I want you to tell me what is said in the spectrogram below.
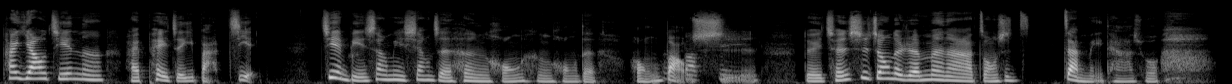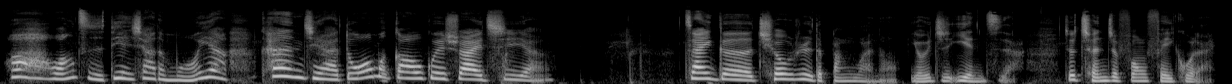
他腰间呢还配着一把剑，剑柄上面镶着很红很红的红宝石。对城市中的人们啊，总是赞美他说。啊，王子殿下的模样看起来多么高贵帅气呀！在一个秋日的傍晚哦，有一只燕子啊，就乘着风飞过来，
